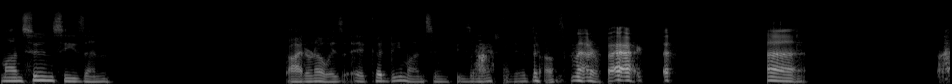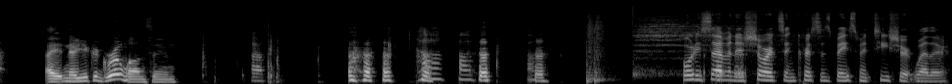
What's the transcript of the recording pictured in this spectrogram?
Monsoon season. I don't know. Is it could be monsoon season actually? As a matter of fact. Uh, I know you could grow monsoons. Uh. ha, ha, ha. Forty-seven is shorts in Chris's basement T-shirt weather.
